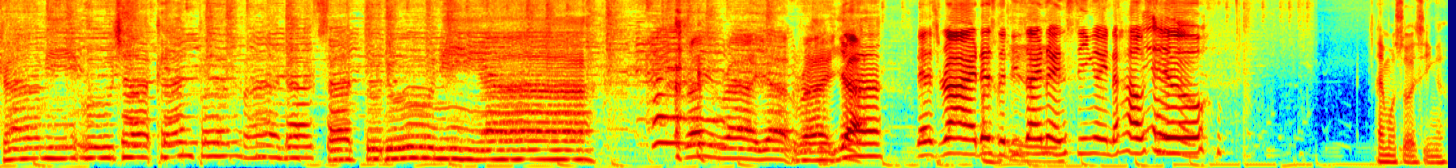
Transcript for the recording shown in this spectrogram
Kami ucapkan kepada satu dunia Raya, raya, raya. That's right. That's the designer and singer in the house yo. I'm also a singer.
